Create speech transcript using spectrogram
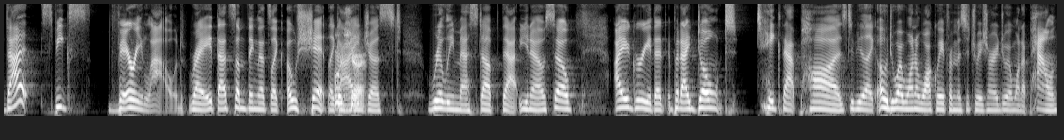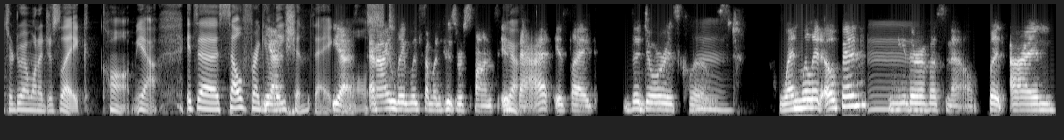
That speaks very loud, right? That's something that's like, oh shit, like sure. I just really messed up that, you know. So I agree that but I don't take that pause to be like, oh, do I want to walk away from the situation or do I want to pounce or do I want to just like calm? Yeah. It's a self regulation yes. thing. Yes. Almost. And I live with someone whose response is yeah. that is like, the door is closed. Mm. When will it open? Mm. Neither of us know. But I'm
